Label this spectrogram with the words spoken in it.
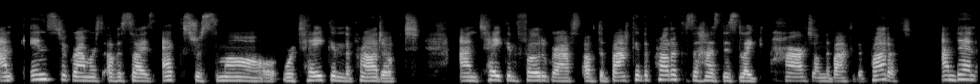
And instagrammers of a size extra small were taking the product and taking photographs of the back of the product because it has this like heart on the back of the product and then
